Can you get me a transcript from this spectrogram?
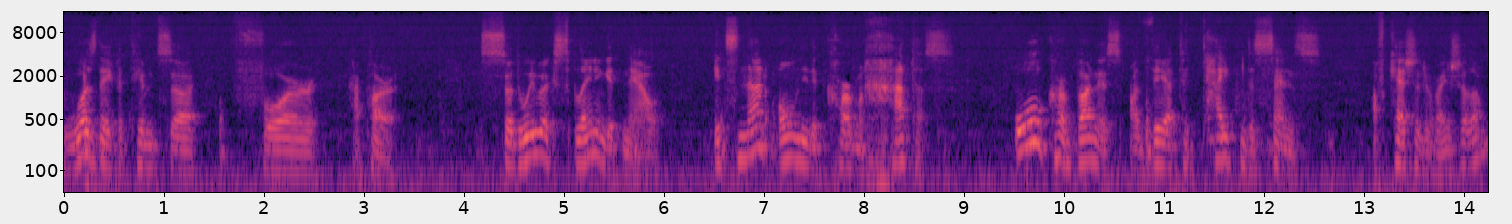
was the timtza for kapara. So the way we're explaining it now, it's not only the korban chatas. All karbanis are there to tighten the sense of kesher divine shalom,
